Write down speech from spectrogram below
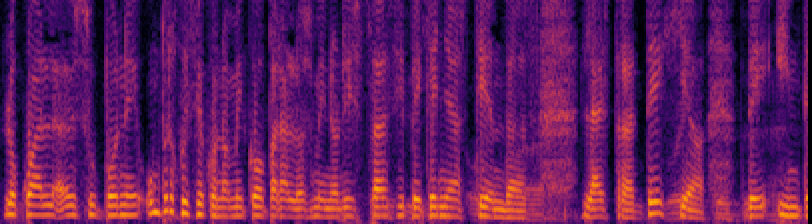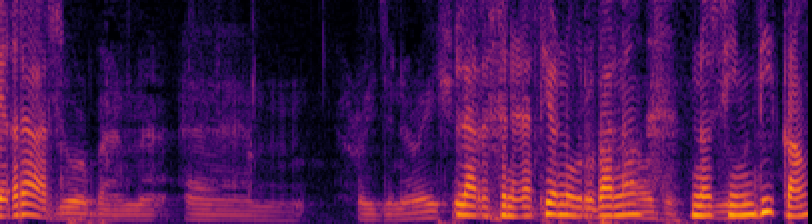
lo cual eh, supone un perjuicio económico para los minoristas y pequeñas tiendas. La estrategia de integrar la regeneración urbana nos indica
